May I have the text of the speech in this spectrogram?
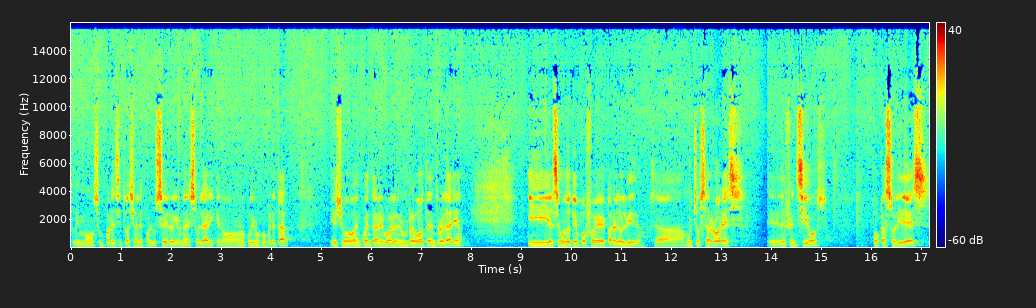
Tuvimos un par de situaciones con Lucero y una de Solari que no, no pudimos concretar. Ellos encuentran el gol en un rebote dentro del área. Y el segundo tiempo fue para el olvido. O sea, muchos errores eh, defensivos, poca solidez,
